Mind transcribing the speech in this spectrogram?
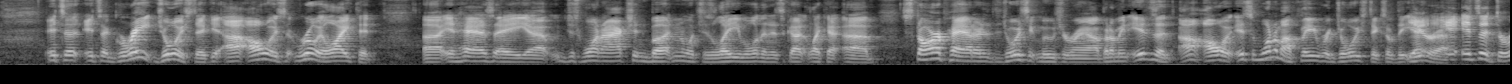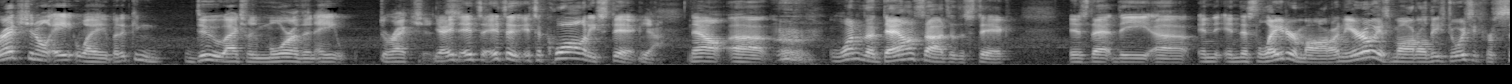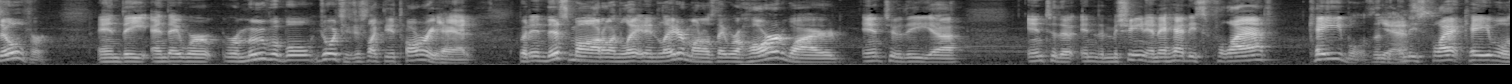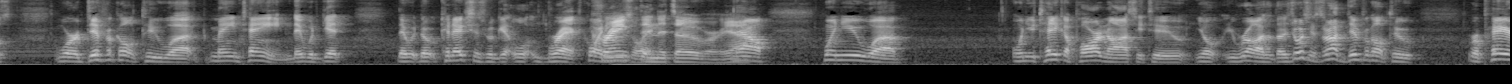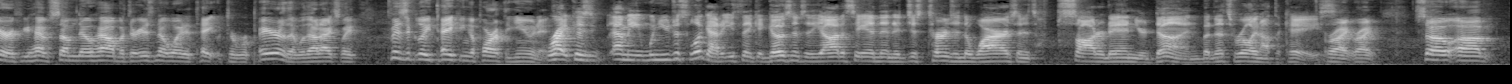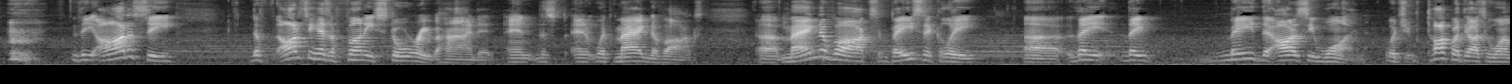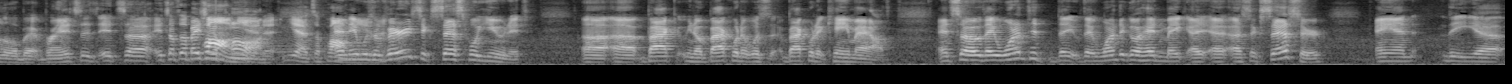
It's a it's a great joystick. I always really liked it. Uh, it has a uh, just one action button, which is labeled, and it's got like a, a star pattern that the joystick moves around. But I mean, it's a I always, it's one of my favorite joysticks of the Yeah, era. it- it's a directional eight way, but it can do actually more than eight directions. yeah, it, it's it's a it's a quality stick. yeah. Now, uh, one of the downsides of the stick is that the uh, in in this later model, in the earliest model, these joysticks were silver, and the and they were removable joysticks, just like the Atari had. But in this model and late in later models, they were hardwired into the uh, into the into the machine, and they had these flat cables, and, and these flat cables were difficult to uh, maintain. They would get they would, the connections would get wrecked quite Cranked easily. and it's over. Yeah. Now, when you uh, when you take apart an Odyssey 2, you'll you realize that those joysticks are not difficult to repair if you have some know-how, but there is no way to take to repair them without actually physically taking apart the unit. Right, because I mean, when you just look at it, you think it goes into the Odyssey and then it just turns into wires and it's soldered in. You're done, but that's really not the case. Right, right. So um, the Odyssey, the Odyssey has a funny story behind it, and this and with Magnavox, uh, Magnavox basically uh, they they made the Odyssey one. Which talk about the Odyssey one a little bit, Brent. It's it's it's a it's a, It's a basically Pong, a Pong unit. Yeah, it's a Pong. and it was a very successful unit uh, uh, back you know back when it was back when it came out and so they wanted to they, they wanted to go ahead and make a, a, a successor and the uh,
